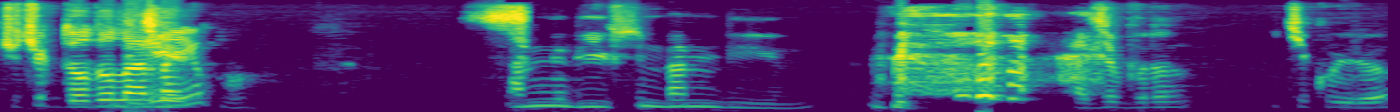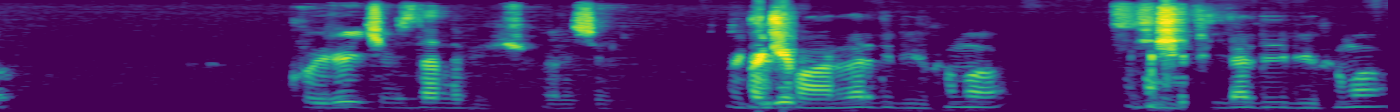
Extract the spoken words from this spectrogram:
Küçük dodolardan yok mu? Sen mi büyüksün ben mi büyüğüm? Acı bunun iki kuyruğu. Kuyruğu ikimizden de büyük. Öyle söyleyeyim. Acı Acı- fareler de büyük ama filler de büyük ama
